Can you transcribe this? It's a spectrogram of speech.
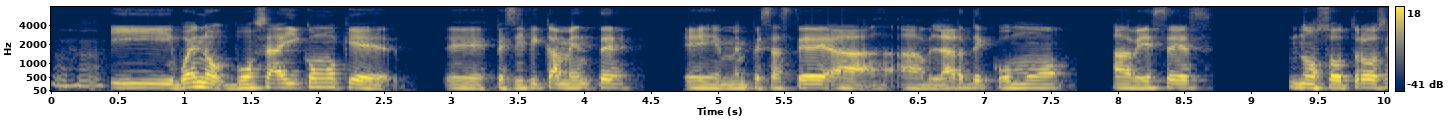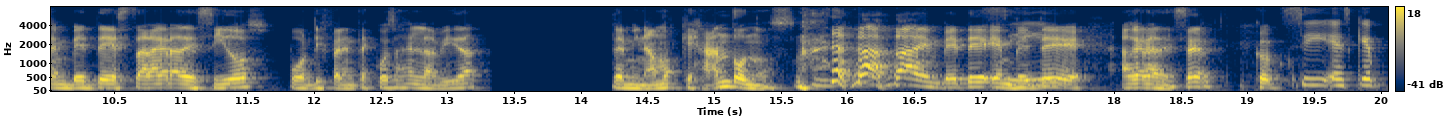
Ujú. Y bueno, vos ahí como que eh, específicamente eh, me empezaste a, a hablar de cómo a veces nosotros en vez de estar agradecidos por diferentes cosas en la vida, terminamos quejándonos en vez de, en vez de agradecer. Sí, es que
